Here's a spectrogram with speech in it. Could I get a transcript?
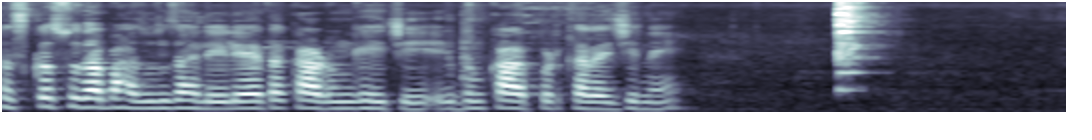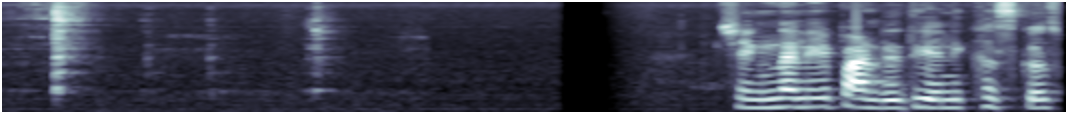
खसखससुद्धा भाजून झालेली आहे आता काढून घ्यायची. एकदम काळपट करायची नाही. शेंगदाणे पांढरे तीळ आणि खसखस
